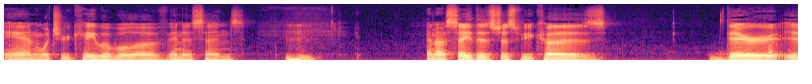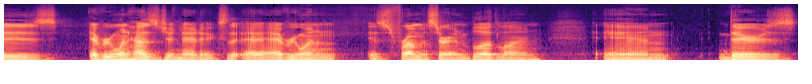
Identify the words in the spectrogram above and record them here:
and what you're capable of, in a sense. Mm-hmm. And I say this just because there is everyone has genetics. Uh, Everyone is from a certain bloodline, and there's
